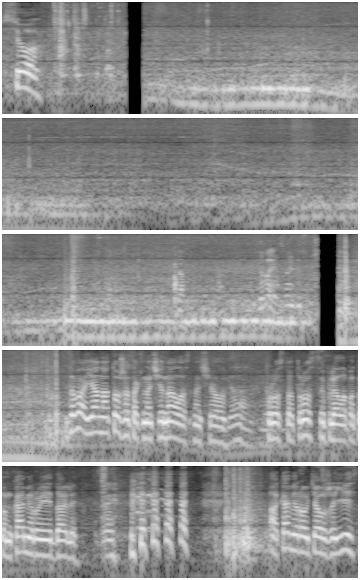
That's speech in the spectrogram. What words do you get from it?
Все. Давай, Яна тоже так начинала сначала. Да, Просто трос цепляла, потом камеру ей дали. А камера у тебя уже есть.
